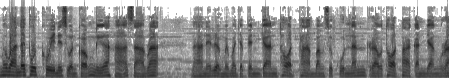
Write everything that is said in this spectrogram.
เมื่อวานได้พูดคุยในส่วนของเนื้อหาสาระนะในเรื่องไม่ว่าจะเป็นการทอดผ้าบางสกุลนั้นเราทอดผ้ากันอย่างไร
